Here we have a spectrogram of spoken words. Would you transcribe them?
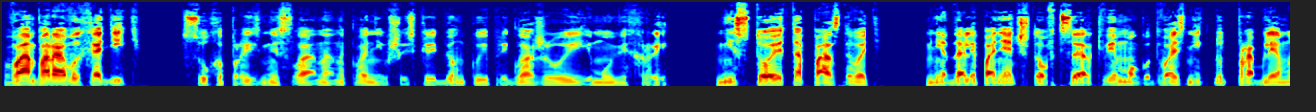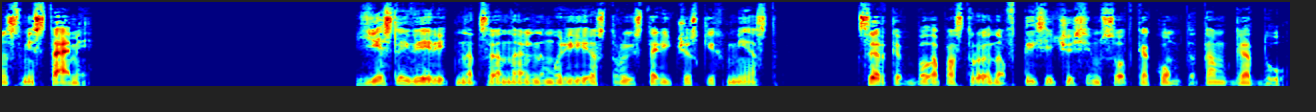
«Вам пора выходить!» — сухо произнесла она, наклонившись к ребенку и приглаживая ему вихры. «Не стоит опаздывать. Мне дали понять, что в церкви могут возникнуть проблемы с местами». Если верить Национальному реестру исторических мест, церковь была построена в 1700 каком-то там году.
